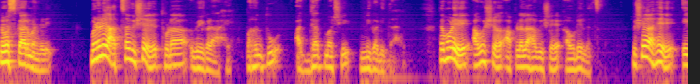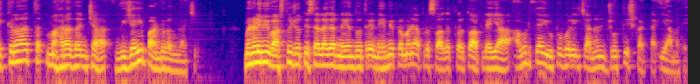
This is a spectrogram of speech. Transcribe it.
नमस्कार मंडळी. मंडळी आजचा विषय थोडा वेगळा आहे परंतु अध्यात्माशी निगडित आहे. त्यामुळे अवश्य आपल्याला हा विषय आवडेलच. विषय आहे एकनाथ महाराजांच्या विजयी पांडुरंगाची. मंडळी मी वास्तू ज्योतिष सल्लागार नयन धोत्रे नेहमीप्रमाणे आपलं स्वागत करतो आपल्या या आवडत्या यूट्यूबवरील चॅनल ज्योतिष कट्टा यामध्ये.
